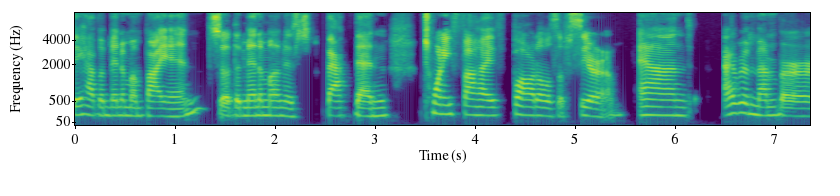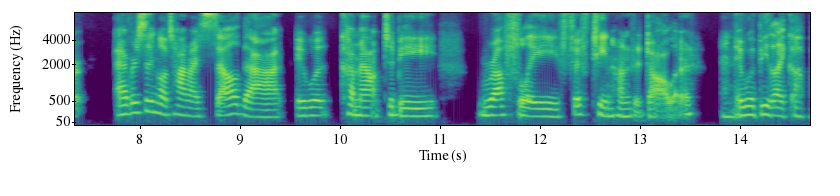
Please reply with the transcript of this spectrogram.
they have a minimum buy in. So the minimum is back then 25 bottles of serum. And I remember every single time I sell that, it would come out to be roughly $1,500 and it would be like a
